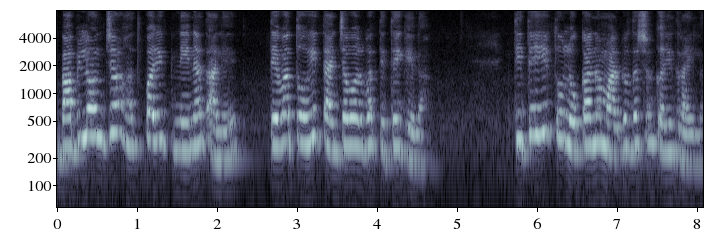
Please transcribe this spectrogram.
बाबिलॉनच्या हतपरीत नेण्यात आले तेव्हा तोही त्यांच्याबरोबर तिथे गेला. तिथेही तो लोकांना मार्गदर्शन करीत राहिला.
